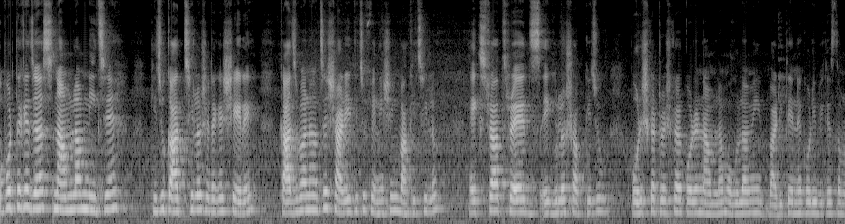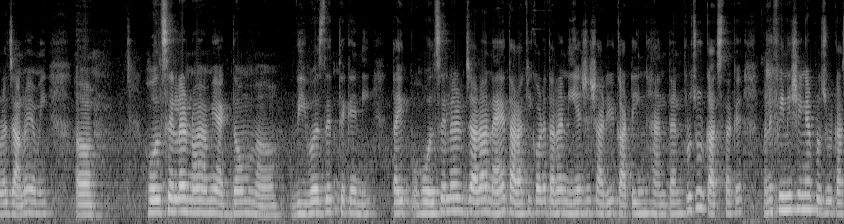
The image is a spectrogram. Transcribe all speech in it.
ওপর থেকে জাস্ট নামলাম নিচে। কিছু কাজ ছিল সেটাকে সেরে। কাজ মানে হচ্ছে শাড়ির কিছু ফিনিশিং বাকি ছিল। এক্সট্রা থ্রেডস এগুলো সব কিছু পরিষ্কার টরিষ্কার করে নামলাম। ওগুলো আমি বাড়িতে এনে করি বিকজ তোমরা জানোই আমি হোলসেলার নয়, আমি একদম ভিভার্সদের থেকে নিই তাই হোলসেলার যারা নেয়, তারা কি করে? তারা নিয়ে এসে শাড়ির কাটিং হ্যান ত্যান প্রচুর কাজ থাকে। মানে ফিনিশিংয়ের প্রচুর কাজ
